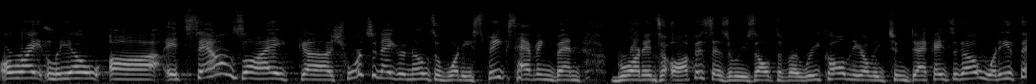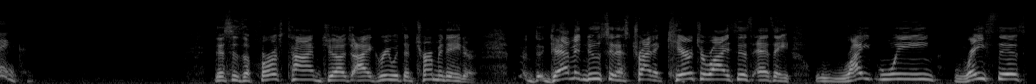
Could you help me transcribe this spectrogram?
All right, Leo, uh, it sounds like uh, Schwarzenegger knows of what he speaks, having been brought into office as a result of a recall nearly two decades ago. What do you think? This is the first time, Judge, I agree with the Terminator. Gavin Newsom has tried to characterize this as a right wing, racist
